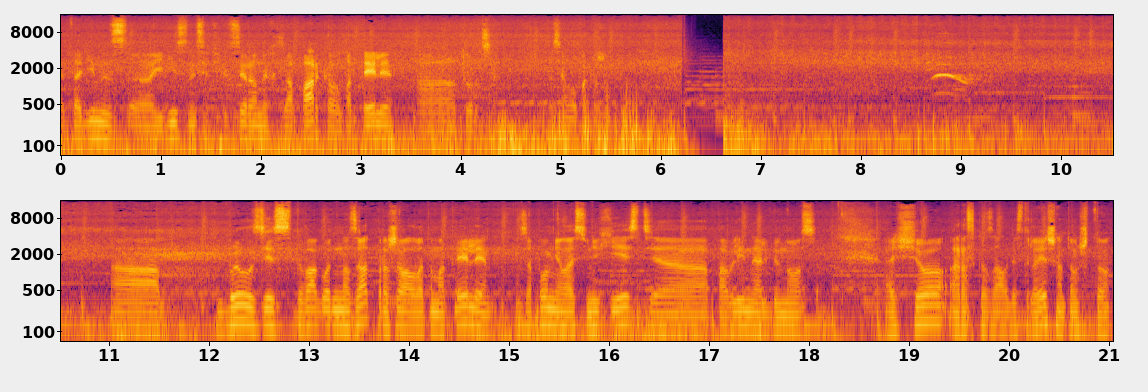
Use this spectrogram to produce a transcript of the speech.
Это один из э, единственных сертифицированных зоопарков в отеле э, Турции. Сейчас я вам покажу. А, был здесь два года назад, проживал в этом отеле. Запомнилось, у них есть э, павлины альбиносы. А еще рассказал гастролейшн о том, что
